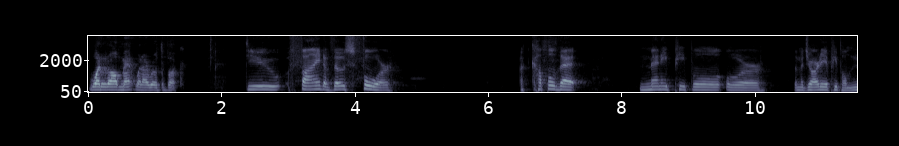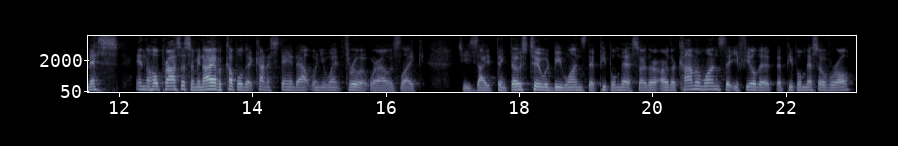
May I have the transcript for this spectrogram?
what it all meant when I wrote the book. Do you find of those four a couple that many people or the majority of people miss in the whole process? I mean, I have a couple that kind of stand out when you went through it where I was like, geez, I think those two would be ones that people miss. Are there are there common ones that you feel that that people miss overall?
